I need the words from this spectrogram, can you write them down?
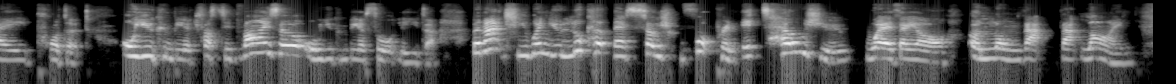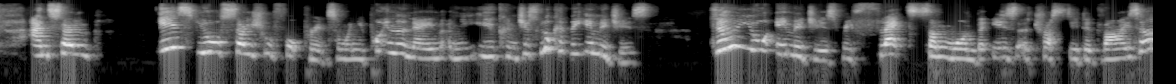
a product, or you can be a trusted advisor, or you can be a thought leader. But actually, when you look at their social footprint, it tells you where they are along that, that line. And so is your social footprint. So when you put in the name and you can just look at the images do your images reflect someone that is a trusted advisor?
